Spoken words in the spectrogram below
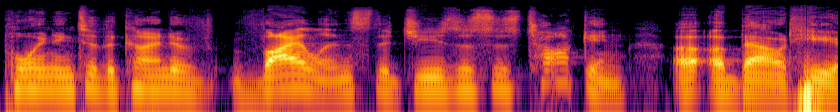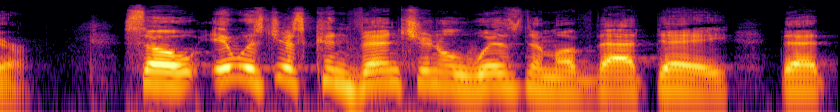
pointing to the kind of violence that Jesus is talking uh, about here. So, it was just conventional wisdom of that day that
